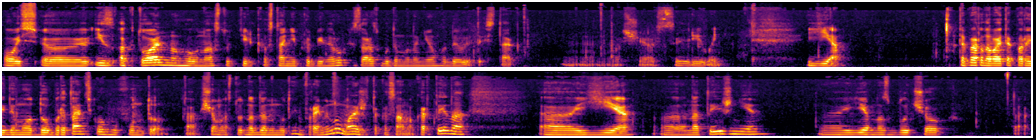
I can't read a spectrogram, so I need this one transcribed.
Ось е, із актуального у нас тут тільки останній пробійний рух, і зараз будемо на нього дивитись. Так, ще ось цей рівень є. Тепер давайте перейдемо до британського фунту. Так, що в нас тут на даному таймфреймі? Ну, майже така сама картина. Е, є е, на тижні, е, є в нас блочок. Так,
